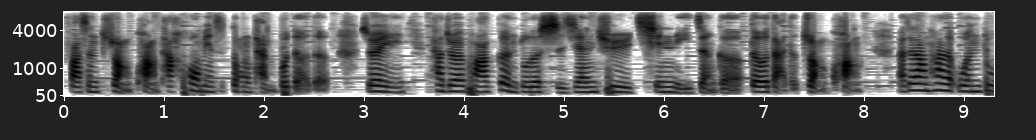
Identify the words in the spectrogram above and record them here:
发生状况，它后面是动弹不得的，所以它就会花更多的时间去清理整个的带的状况。那再加上它的温度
